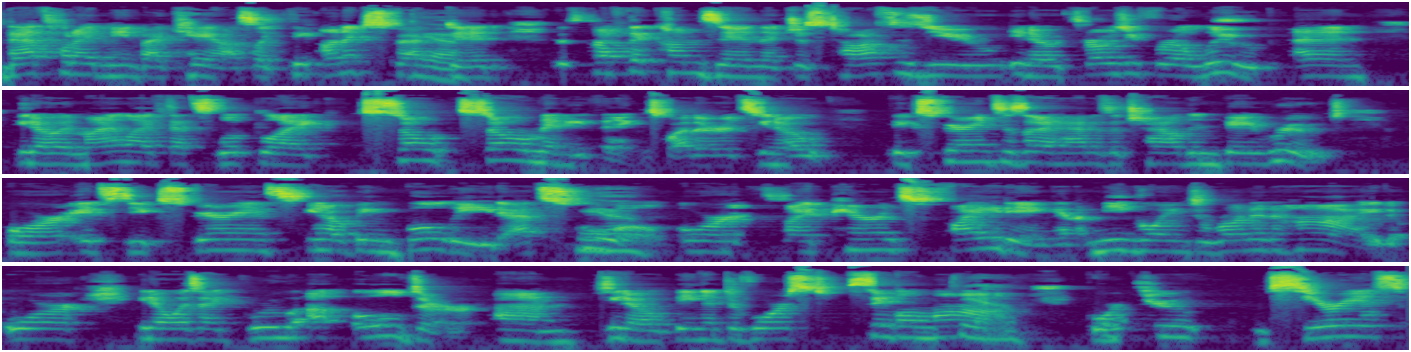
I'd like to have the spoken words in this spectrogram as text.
that's what I mean by chaos, like the unexpected, yeah. the stuff that comes in that just tosses you, you know, throws you for a loop. And, you know, in my life, that's looked like so, so many things, whether it's, you know, the experiences that I had as a child in Beirut, or it's the experience, you know, being bullied at school, yeah. or it's my parents fighting and me going to run and hide, or, you know, as I grew up older, um, you know, being a divorced single mom, yeah. going through serious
